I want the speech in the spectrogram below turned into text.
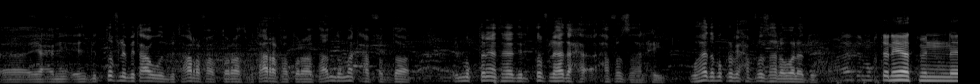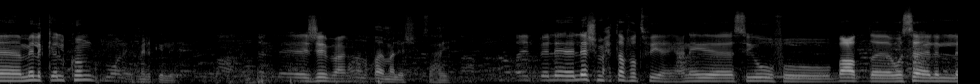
آه، يعني الطفل بيتعود بيتعرف على التراث بيتعرف على التراث عنده متحف في الدار. المقتنيات هذه الطفل هذا ح- حافظها الحين وهذا بكرة بيحفظها لولده. هذه المقتنيات من آه، ملك لكم ملك لي. اللي جايب عنها. أنا القائم على صحيح. طيب ليش محتفظ فيها؟ يعني سيوف وبعض وسائل ال-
